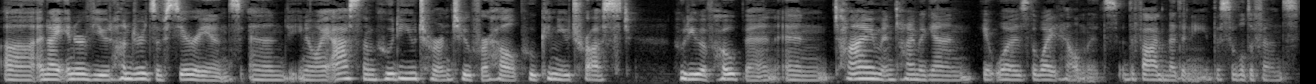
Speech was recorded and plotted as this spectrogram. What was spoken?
Uh, and I interviewed hundreds of Syrians. And, you know, I asked them, who do you turn to for help? Who can you trust? Who do you have hope in? And time and time again, it was the White Helmets, the Difaa al-Madani, the civil defense.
